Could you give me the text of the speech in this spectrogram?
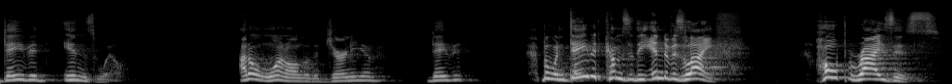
David ends well. I don't want all of the journey of David. But when David comes to the end of his life, hope rises.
